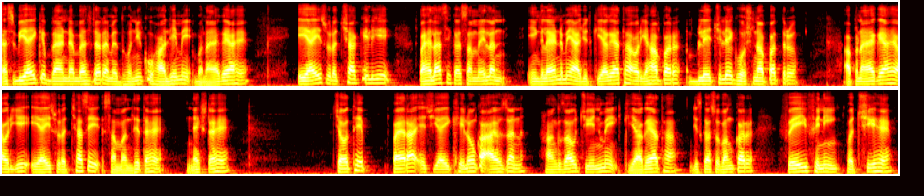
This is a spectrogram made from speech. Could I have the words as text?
एसबीआई के brand ambassador M S Dhoni को हाल ही में बनाया गया है। AI सुरक्षा के लिए पहला शिखर सम्मेलन इंग्लैंड में आयोजित किया गया था और यहाँ पर ब्लेचले घोषणा पत्र अपनाया गया है और ये एआई सुरक्षा से संबंधित है। नेक्स्ट है। चौथे पैरा एशियाई खेलों का आयोजन हांगजाओ, चीन में किया गया था, जिसका शुभंकर फेई फिनी पच्छी है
